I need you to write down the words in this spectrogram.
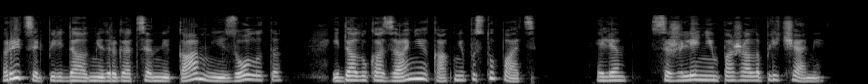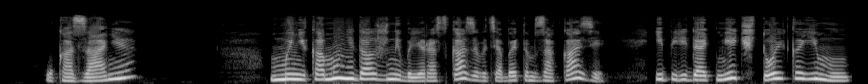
«Рыцарь передал мне драгоценные камни и золото и дал указание, как мне поступать». Элен с сожалением пожала плечами. «Указание?» «Мы никому не должны были рассказывать об этом заказе и передать меч только ему.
